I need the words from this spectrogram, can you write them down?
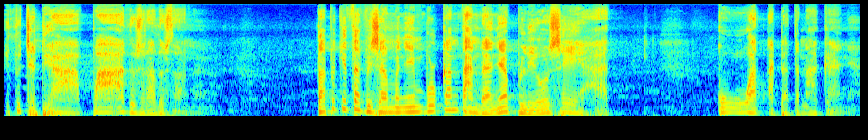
Itu jadi apa itu 100 tahun? Tapi kita bisa menyimpulkan tandanya beliau sehat. Kuat ada tenaganya.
